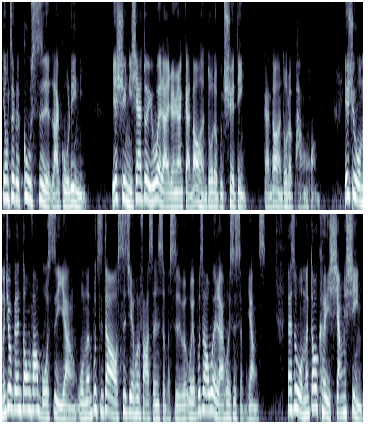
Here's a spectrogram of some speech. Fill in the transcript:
用这个故事来鼓励你。也许你现在对于未来仍然感到很多的不确定，感到很多的彷徨。也许我们就跟东方博士一样，我们不知道世界会发生什么事，我也不知道未来会是什么样子。但是我们都可以相信，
